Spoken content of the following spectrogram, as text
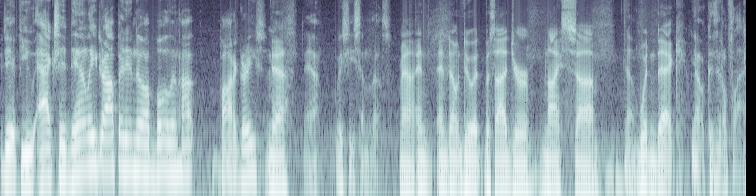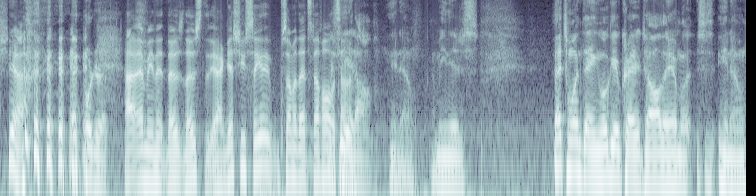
If you accidentally drop it into a boiling hot pot of grease, yeah. yeah, we see some of those. Yeah, and and don't do it beside your nice um, No. wooden deck. Know, because it'll flash. Yeah, Order it. I, I mean those those. I guess you see some of that stuff all We the time. see it all. You know, I mean, there's that's one thing we'll give credit to all the you know,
